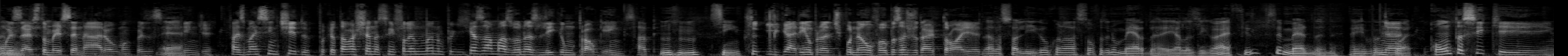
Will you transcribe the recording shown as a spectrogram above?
um exército mercenário, alguma coisa assim, é. entendi. Faz mais sentido, porque eu tava achando assim, falando, mano, por que, que as Amazonas ligam para alguém, sabe? Uhum, sim. Ligariam pra, tipo, não, vamos ajudar Troia. Elas só ligam quando elas estão fazendo merda. Aí elas ligam, ah, fiz você merda, né? Aí vamos é. embora. Conta-se que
